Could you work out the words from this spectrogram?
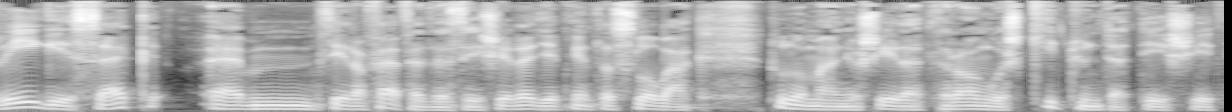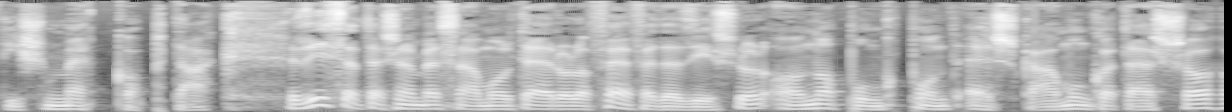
régészek a felfedezésére egyébként a szlovák tudományos élet rangos kitüntetését is megkapták. Részletesen beszámolt erről a felfedezésről a napunk.sk munkatársa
